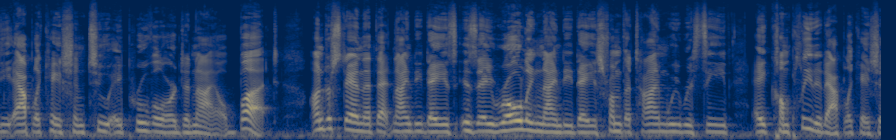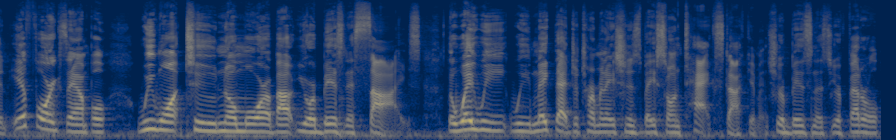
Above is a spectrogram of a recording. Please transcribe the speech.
the application to approval or denial. But understand that that 90 days is a rolling 90 days from the time we receive a completed application. If, for example, we want to know more about your business size, the way we, we make that determination is based on tax documents, your business, your federal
